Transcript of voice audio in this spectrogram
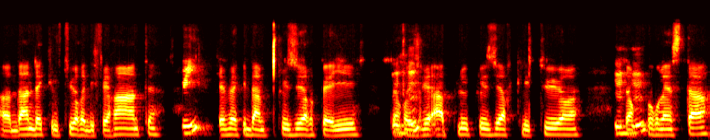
dans des cultures différentes. Oui. J'ai vécu dans plusieurs pays. Donc, mm-hmm. j'ai appris plusieurs cultures. Donc, mm-hmm. pour l'instant,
